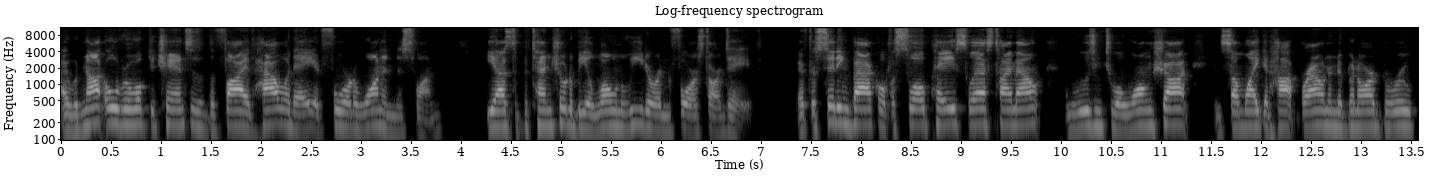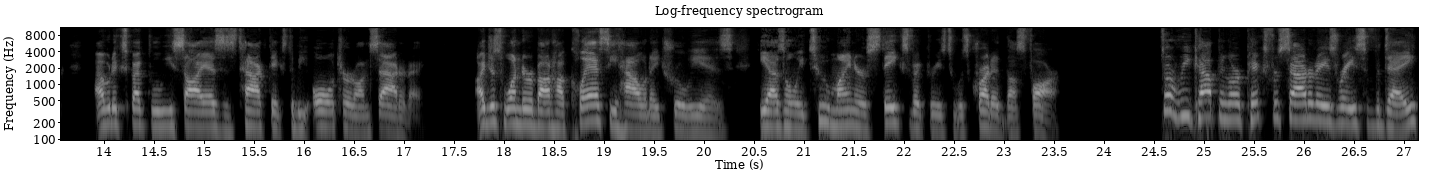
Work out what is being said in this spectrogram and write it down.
I would not overlook the chances of the five Halladay at four to one in this one. He has the potential to be a lone leader in the Fourstardave. After sitting back off a slow pace last time out and losing to a long shot in some like it Hot Brown the Bernard Baruch, I would expect Luis Saez's tactics to be altered on Saturday. I just wonder about how classy Halladay truly is. He has only two minor stakes victories to his credit thus far. So, recapping our picks for Saturday's race of the day,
